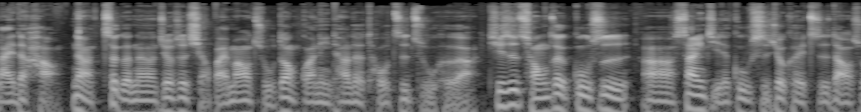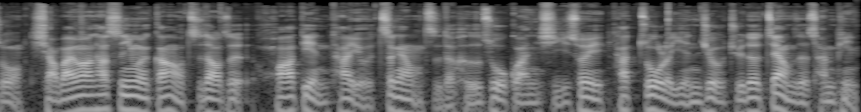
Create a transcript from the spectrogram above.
来得好。那这个呢，就是小白猫主动管理它的投资组合啊。其实从这个故事。啊，上一集的故事就可以知道说，小白猫它是因为刚好知道这花店它有这样子的合作关系，所以他做了研究，觉得这样子的产品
